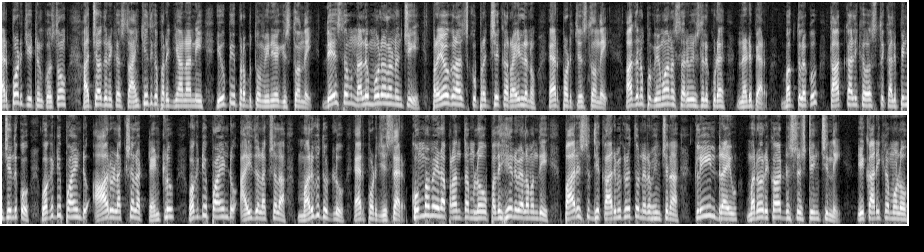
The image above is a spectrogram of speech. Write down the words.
ఏర్పాటు చేయడం కోసం అత్యాధునిక సాంకేతిక పరిజ్ఞానాన్ని యూపీ ప్రభుత్వం వినియోగిస్తోంది. దేశం నలుమూలల నుంచి ప్రయోగరాజ్కు ప్రత్యేక రైళ్ళను ఏర్పాటు చేస్తోంది. అదనపు విమాన సర్వీసులు కూడా నడిపారు. భక్తులకు తాత్కాలిక వసతి కల్పించేందుకు ఒకటి పాయింట్ ఆరు లక్షల టెంట్లు ఒకటి పాయింట్ ఐదు లక్షల మరుగుదొడ్లు ఏర్పాటు చేశారు. కుంభమేళ ప్రాంతంలో పదిహేను వేల మంది పారిశుద్ధ్య కార్మికులతో నిర్వహించిన క్లీన్ డ్రైవ్ మరో రికార్డు సృష్టించింది. ఈ కార్యక్రమంలో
